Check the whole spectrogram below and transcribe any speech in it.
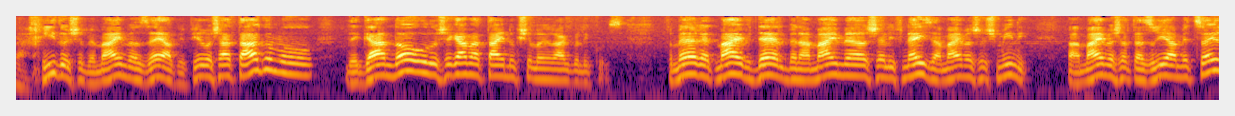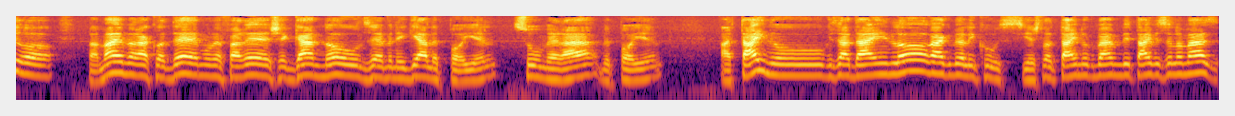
והחידוש שבמאמר זה, על פי פירוש התרגום הוא, דגן נעול הוא שגם התענוג שלו הוא רק באלקות. זאת אומרת, מה ההבדל בין המאמר שלפני זה, המאמר של שמיני, והמאמר של תזריע מצורע, במאמר הקודם הוא מפרש שגן נעול זה בנוגע לפועל, סור מרע בפועל. התיינוק זה עדיין לא רק בליכוס, יש לו תיינוק בתייבס אלומז,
